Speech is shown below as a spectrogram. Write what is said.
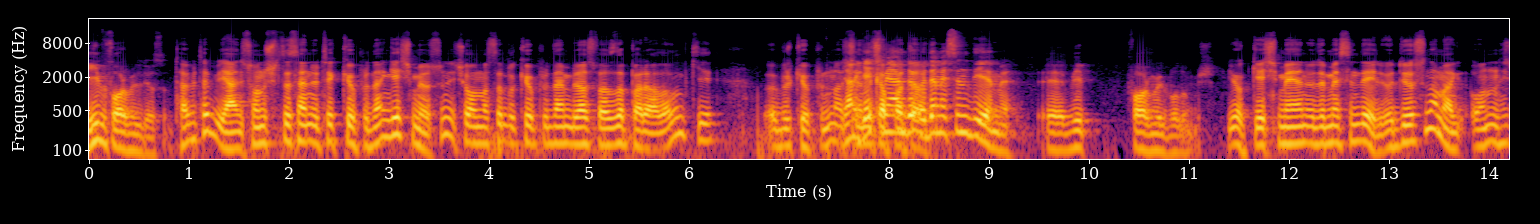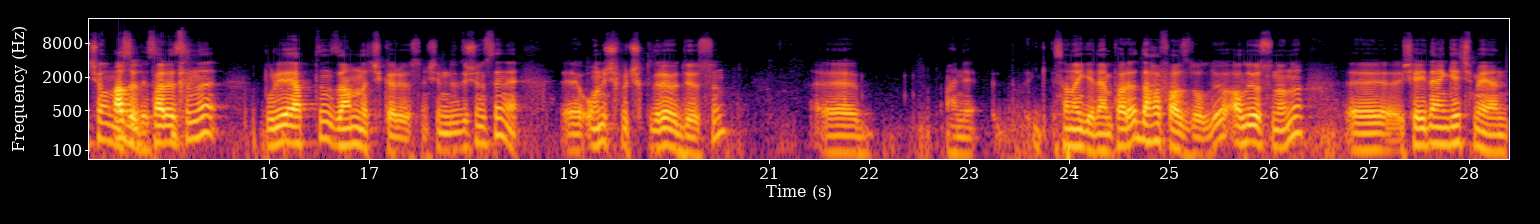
İyi bir formül diyorsun. Tabii tabii yani sonuçta sen öteki köprüden geçmiyorsun. Hiç olmasa bu köprüden biraz fazla para alalım ki öbür köprünün açığını Yani geçmeyen de kapatalım. ödemesin diye mi e, bir formül bulunmuş? Yok geçmeyen ödemesin değil. Ödüyorsun ama onun hiç ödesin. parasını buraya yaptığın zamla çıkarıyorsun. Şimdi düşünsene e, 13,5 lira ödüyorsun. E, Hani sana gelen para daha fazla oluyor. Alıyorsun onu e, şeyden geçmeyen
